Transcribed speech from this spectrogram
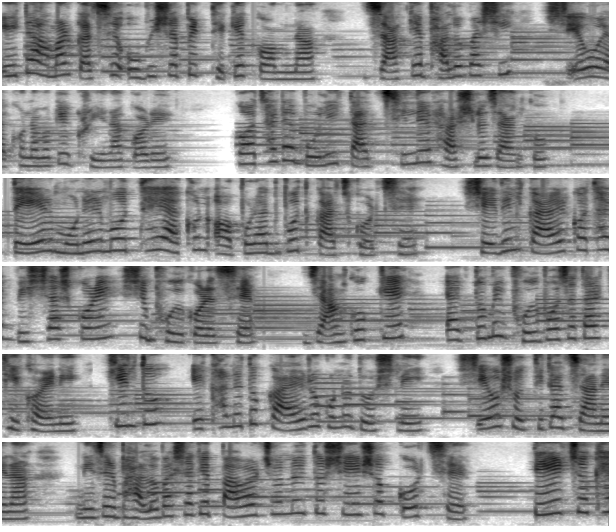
এটা আমার কাছে অভিশাপের থেকে কম না। যাকে ভালোবাসি, সেও এখন আমাকে ঘৃণা করে। কথাটা বলি তার তাচ্ছিল্যের হাসলো জাঙ্কুক তের মনের মধ্যে এখন অপরাধবোধ কাজ করছে। সেদিন কায়ের কথা বিশ্বাস করে সে ভুল করেছে। জাঙ্কুককে একদমই ভুল বোঝা তার ঠিক হয়নি। কিন্তু এখানে তো কায়েরও কোনো দোষ নেই। সেও সত্যিটা জানে না। নিজের ভালোবাসাকে পাওয়ার জন্যই তো সে এসব করছে। তের চোখে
